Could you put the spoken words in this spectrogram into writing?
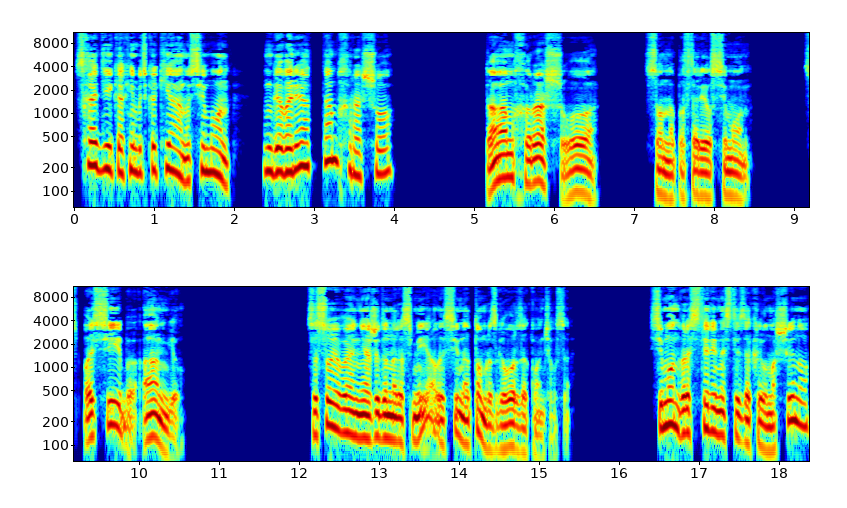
Сходи как-нибудь к океану, Симон. Говорят, там хорошо. — Там хорошо, — сонно повторил Симон. — Спасибо, ангел. Сысоева неожиданно рассмеялась, и на том разговор закончился. Симон в растерянности закрыл машину.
